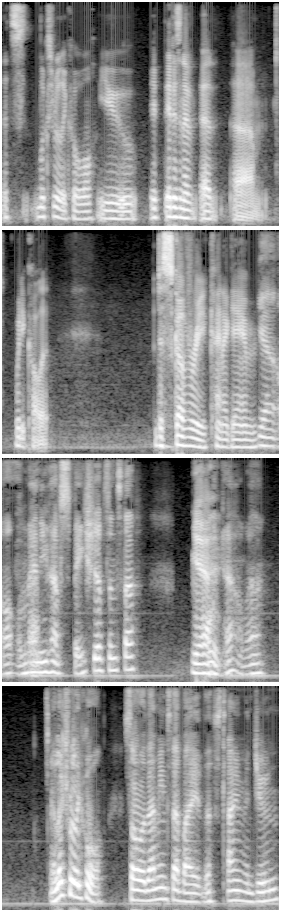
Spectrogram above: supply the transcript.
it's looks really cool. You it, it isn't a, a um, what do you call it? Discovery kind of game. Yeah. Oh man, you have spaceships and stuff. Yeah. Holy cow, man! It looks really cool. So that means that by this time in June,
